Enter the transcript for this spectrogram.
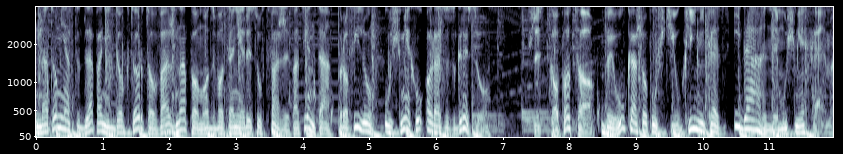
Natomiast dla pani doktor to ważna pomoc w ocenie rysów twarzy pacjenta, profilu, uśmiechu oraz zgryzu. Wszystko po to, by Łukasz opuścił klinikę z idealnym uśmiechem.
